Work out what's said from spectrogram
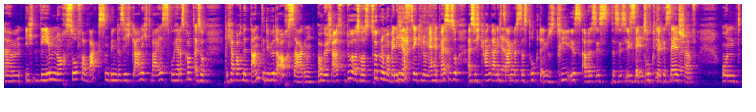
ähm, ich dem noch so verwachsen bin, dass ich gar nicht weiß, woher das kommt. Also ich habe auch eine Tante, die würde auch sagen, oh, wie schaust du aus, hast du zugenommen, wenn ich Ja. jetzt 10 Kilo mehr hätte, weißt du so. Also ich kann gar nicht Ja. sagen, dass das Druck der Industrie ist, aber das ist, das ist irgendwie Druck der. Gesellschaft. Und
